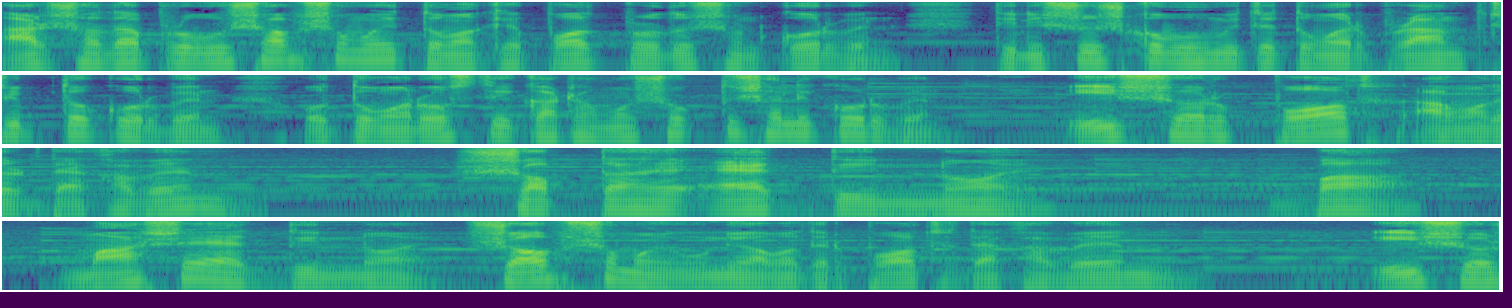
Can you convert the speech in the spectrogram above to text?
আর সদাপ্রভু সবসময় তোমাকে পথ প্রদর্শন করবেন। তিনি শুষ্ক ভূমিতে তোমার প্রাণ তৃপ্ত করবেন ও তোমার অস্থি কাঠামো শক্তিশালী করবেন। ঈশ্বর পথ আমাদের দেখাবেন। সপ্তাহে একদিন নয় বা মাসে একদিন নয় সব সময় উনি আমাদের পথ দেখাবেন। ঈশ্বর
